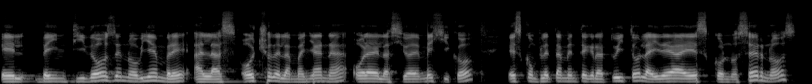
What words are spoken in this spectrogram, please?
el 22 de noviembre a las 8 de la mañana, hora de la Ciudad de México. Es completamente gratuito. La idea es conocernos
